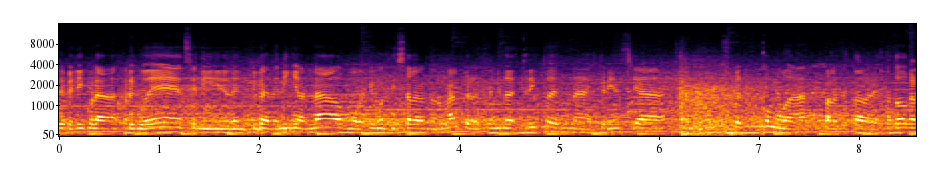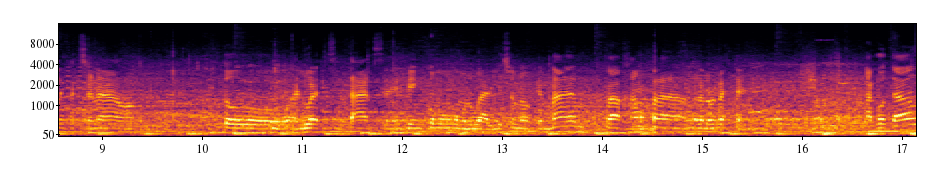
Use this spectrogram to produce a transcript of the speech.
de películas hollywoodenses ni de películas de niños al lado como que multisala normal, pero en términos estrictos es una experiencia súper cómoda para los espectadores. Está todo calefaccionado, todo, hay lugares para sentarse, es bien cómodo como lugar y eso es lo que más trabajamos para, para lograr este Acotado,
